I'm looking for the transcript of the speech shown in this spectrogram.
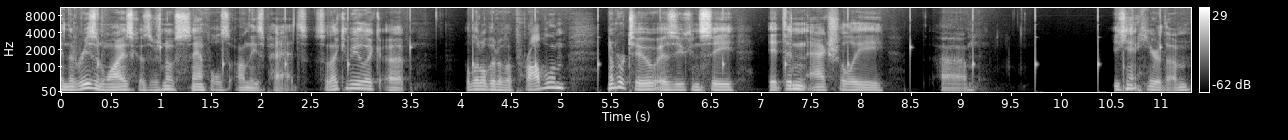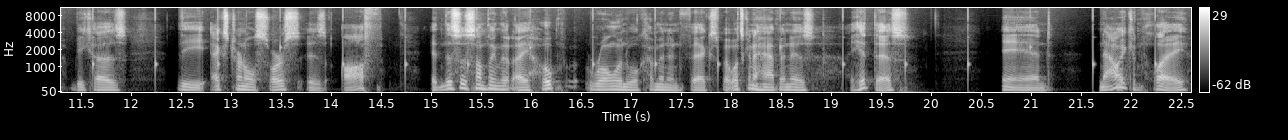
And the reason why is because there's no samples on these pads. So that can be like a, a little bit of a problem. Number two, as you can see, it didn't actually um, you can't hear them because the external source is off. And this is something that I hope Roland will come in and fix. But what's going to happen is I hit this and now I can play.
